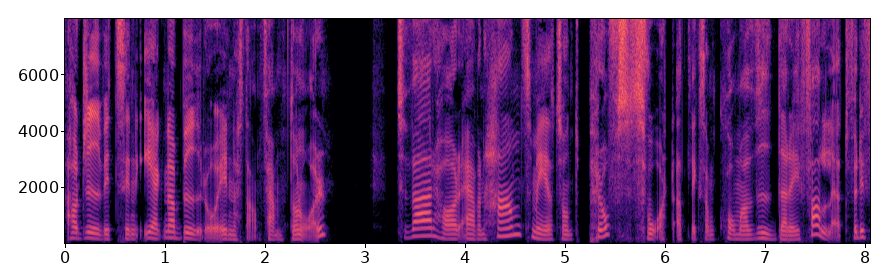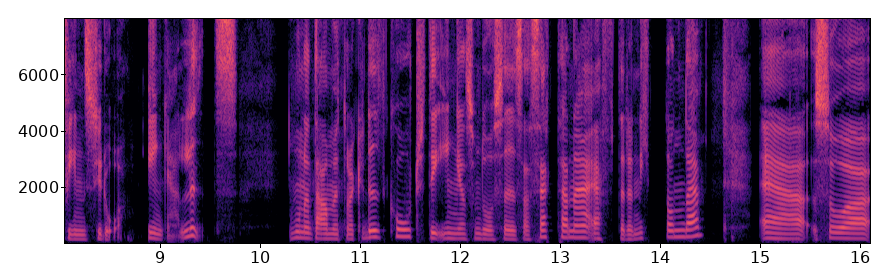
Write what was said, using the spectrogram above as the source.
har drivit sin egna byrå i nästan 15 år. Tyvärr har även han som är ett sånt proffs svårt att liksom komma vidare i fallet för det finns ju då inga leads. Hon har inte använt några kreditkort, det är ingen som då säger sig ha sett henne efter den 19. Eh, så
